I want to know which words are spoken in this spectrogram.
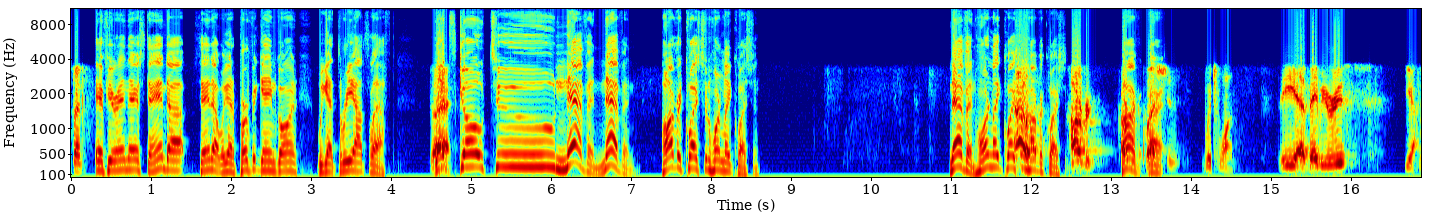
clapping. if you're in there, stand up. Stand up. We got a perfect game going. We got three outs left. Go Let's go to Nevin. Nevin. Harvard question, Horn Lake question. Nevin, Horn Lake question, Oh, Harvard question. Harvard. Harvard, Harvard question. Which one? The uh, Baby Ruth. Yes.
